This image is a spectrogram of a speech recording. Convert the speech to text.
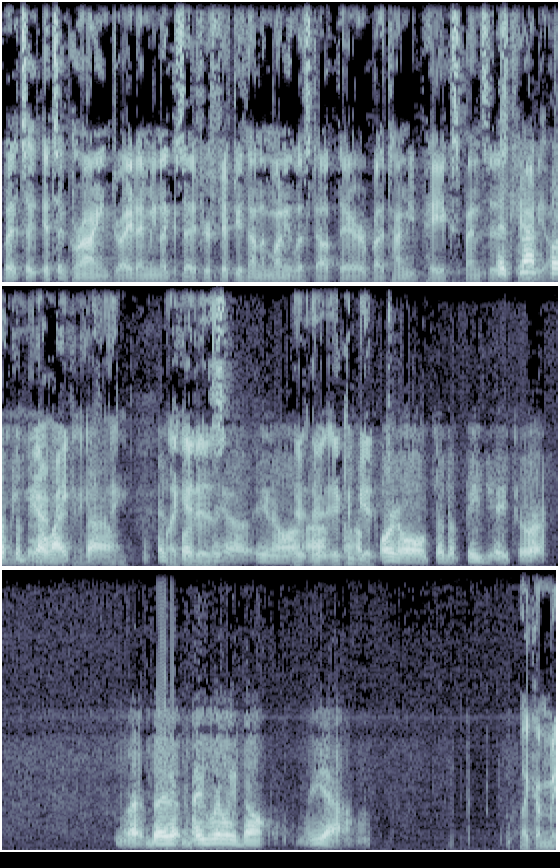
but it's a it's a grind, right? I mean, like I said, if you're 50th on the money list out there, by the time you pay expenses, It's not supposed I mean, to be a lifestyle. anything. It's like it is. a, you know, There- a, it can a be a- portal to the PGA Tour. They they really don't. Yeah, like a ma-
